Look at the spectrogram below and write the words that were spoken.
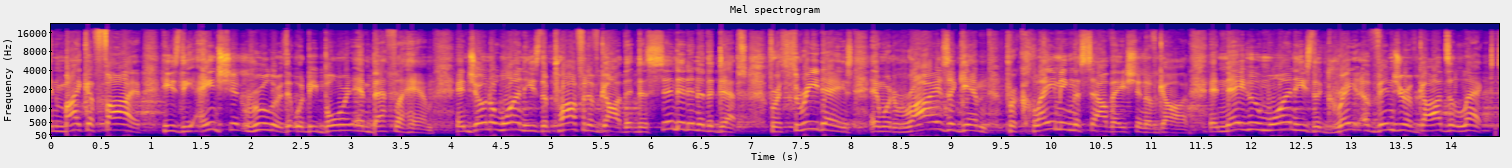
In Micah 5, he's the ancient ruler that would be born in Bethlehem. In Jonah 1, he's the prophet of God that descended into the depths for three days and would rise again proclaiming the salvation of God. In Nahum 1, he's the great avenger of God's elect.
